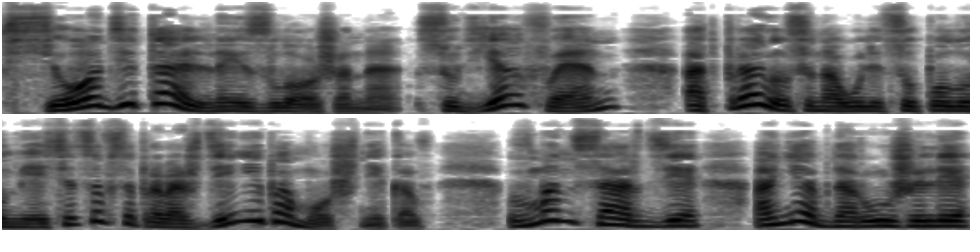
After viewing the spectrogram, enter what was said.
Все детально изложено. Судья Фэн отправился на улицу полумесяца в сопровождении помощников. В мансарде они обнаружили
